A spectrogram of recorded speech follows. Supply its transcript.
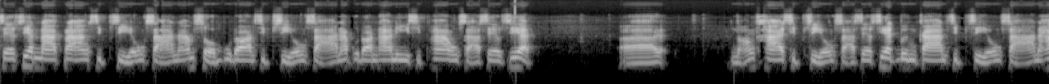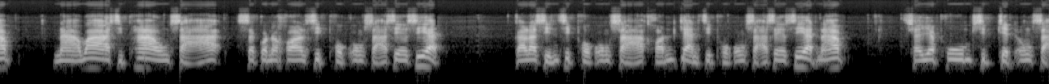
เซลเซียส นากลาง 14 องศา น้ำโสม อุดร 14 องศานะครับ อุดรธานี 15 องศาเซลเซียส หนองคาย 14 องศาเซลเซียสบึงกาฬ14 องศานะครับ นาว่า 15 องศา สกลนคร 16 องศาเซลเซียส กาฬสินธุ์16 องศา ขอนแก่น 16 องศาเซลเซียสนะครับ ชัยภูมิ 17 องศา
